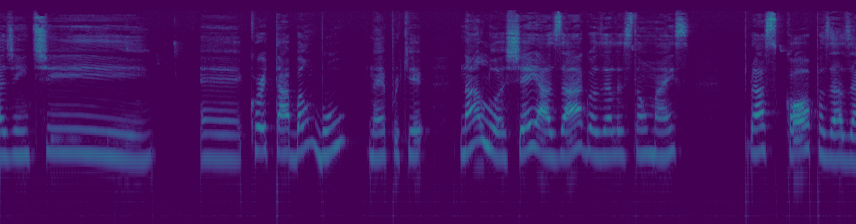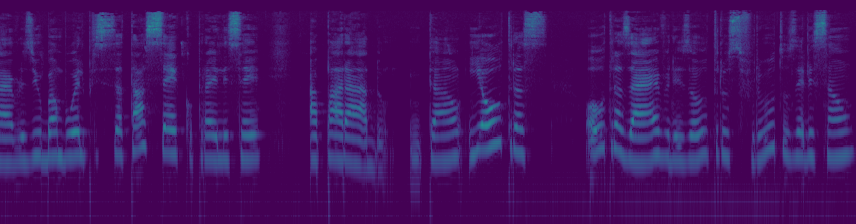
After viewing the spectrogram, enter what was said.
a gente é, cortar bambu, né? Porque na lua cheia as águas elas estão mais para as copas das árvores e o bambu ele precisa estar tá seco para ele ser aparado. Então, e outras Outras árvores, outros frutos, eles são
